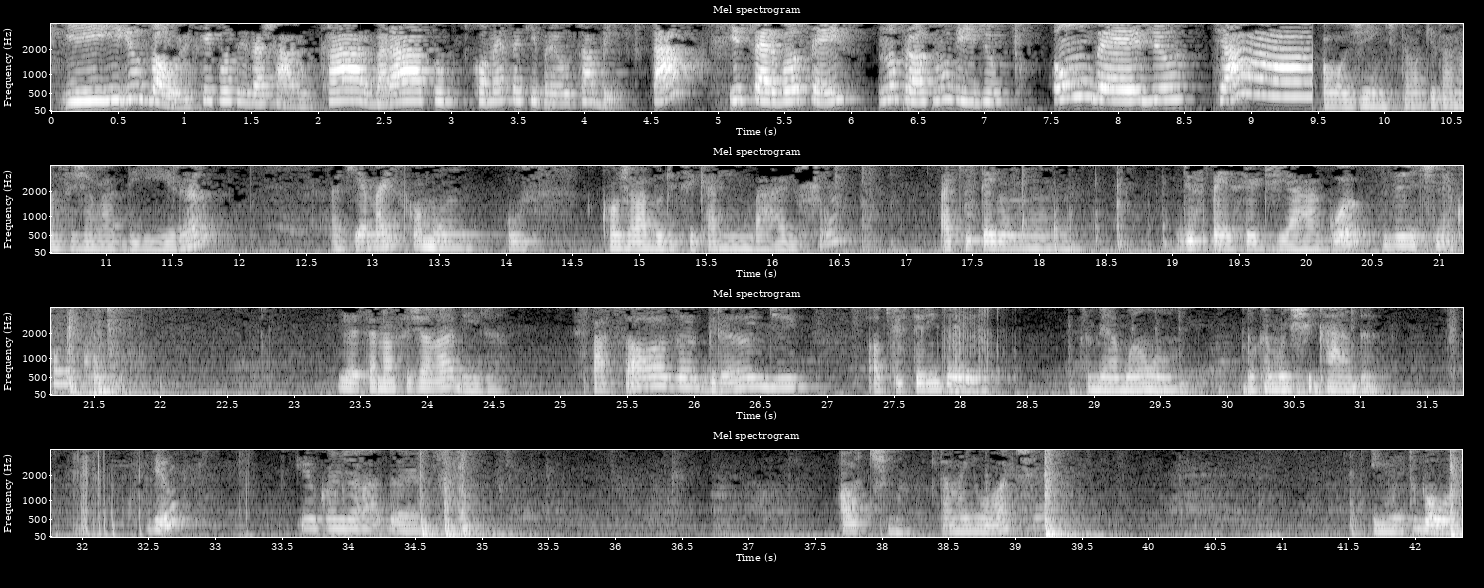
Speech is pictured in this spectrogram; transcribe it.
E, e os valores, o que, vocês acharam? Caro, barato? Comenta aqui pra eu saber, tá? Espero vocês no próximo vídeo. Um beijo, tchau! Ó, gente, então aqui tá a nossa geladeira. Aqui é mais comum os congeladores ficarem embaixo. Aqui tem um dispenser de água, mas a gente nem colocou. E essa é a nossa geladeira. Espaçosa, grande. Ó, pra vocês terem ideia. A minha mão, ó, tô com a mão esticada. Viu? E o congelador. Ótima. Tamanho ótimo. E muito boa.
